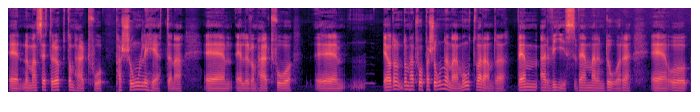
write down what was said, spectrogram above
Eh, när man sätter upp de här två personligheterna eh, eller de här två eh, ja, de, de här två personerna mot varandra. Vem är vis? Vem är en dåre? Eh, och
